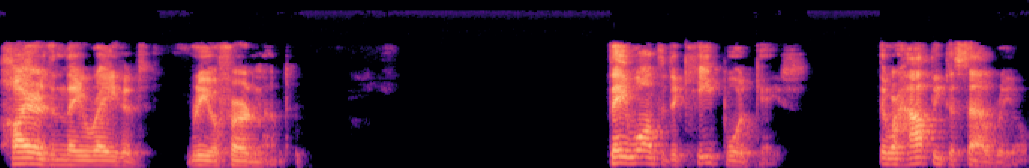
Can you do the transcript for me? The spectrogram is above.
higher than they rated Rio Ferdinand. They wanted to keep Woodgate. They were happy to sell Rio.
